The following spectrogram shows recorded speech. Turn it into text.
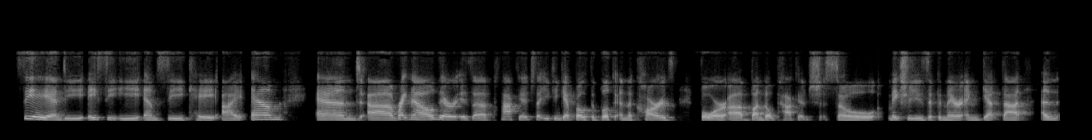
C A N D A C E M C K I M. And uh, right now, there is a package that you can get both the book and the cards for a bundle package. So make sure you zip in there and get that. And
